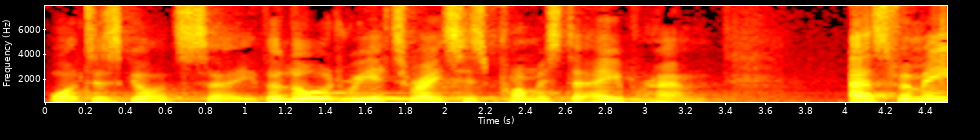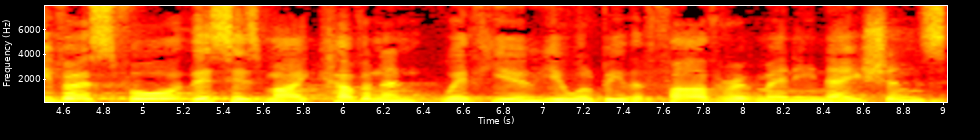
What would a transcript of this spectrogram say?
What does God say? The Lord reiterates his promise to Abraham. As for me, verse 4, this is my covenant with you. You will be the father of many nations.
